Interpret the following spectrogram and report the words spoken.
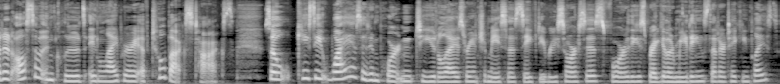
but it also includes a library of toolbox talks. So, Casey, why is it important to utilize Rancho Mesa's safety resources for these regular meetings that are taking place?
